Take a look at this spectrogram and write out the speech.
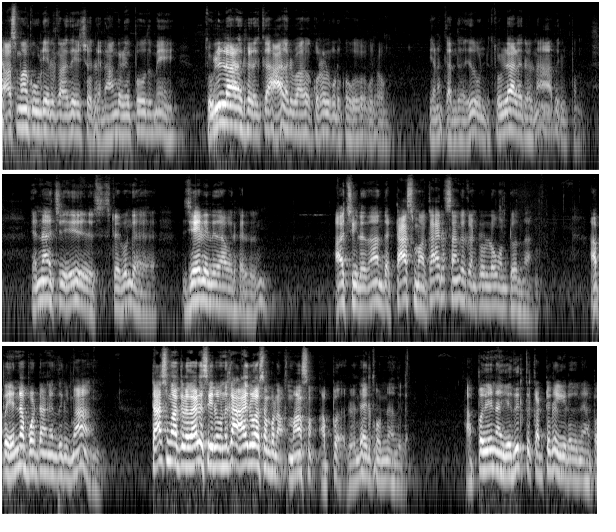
டாஸ்மாக் ஊழியருக்கு அதே சொல்ல நாங்கள் எப்போதுமே தொழிலாளர்களுக்கு ஆதரவாக குரல் கொடுக்க உதவுகிறோம் எனக்கு அந்த இது உண்டு. தொழிலாளர்கள்னா ஆதரிப்போம். என்னாச்சு இவங்க ஜெயலலிதா அவர்கள் ஆட்சியில் தான் அந்த டாஸ்மாக் அரசாங்க கண்ட்ரோலில் கொண்டு வந்தாங்க. அப்போ என்ன போட்டாங்க தெரியுமா? டாஸ்மாகில் வேலை செய்கிறவனுக்கு ஆயிரரூவா சம்பளம் மாதம் அப்போ ரெண்டாயிரத்தி ஒன்று அதில். அப்போவே நான் எதிர்த்து கட்டுரை எழுதினேன். அப்போ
